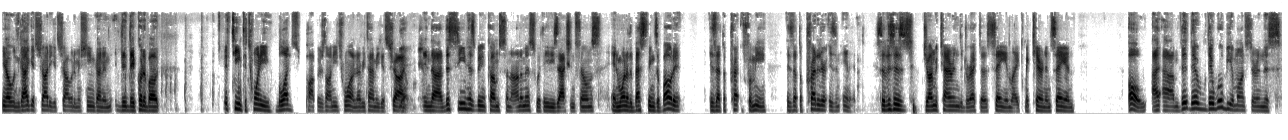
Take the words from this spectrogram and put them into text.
You know, when the guy gets shot, he gets shot with a machine gun, and they, they put about 15 to 20 blood poppers on each one every time he gets shot. And uh, this scene has become synonymous with 80s action films. And one of the best things about it is that the pre- for me is that the predator isn't in it. So this is John McTiernan, the director, saying like McTiernan saying, "Oh, I um th- there there will be a monster in this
